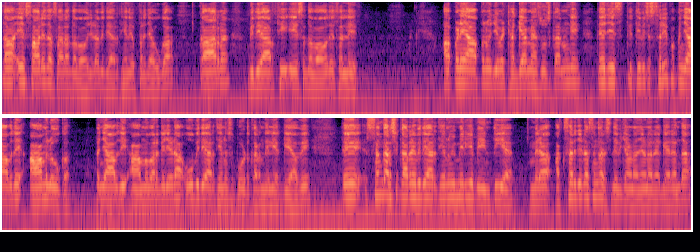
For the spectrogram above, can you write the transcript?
ਤਾਂ ਇਹ ਸਾਰੇ ਦਾ ਸਾਰਾ ਦਬਾਅ ਜਿਹੜਾ ਵਿਦਿਆਰਥੀਆਂ ਦੇ ਉੱਪਰ ਜਾਊਗਾ। ਕਾਰਨ ਵਿਦਿਆਰਥੀ ਇਸ ਦਬਾਅ ਦੇ ਥੱਲੇ ਆਪਣੇ ਆਪ ਨੂੰ ਜਿਵੇਂ ਠੱਗਿਆ ਮਹਿਸੂਸ ਕਰਨਗੇ ਤੇ ਅਜੇ ਸਥਿਤੀ ਵਿੱਚ ਸਿਰਫ ਪੰਜਾਬ ਦੇ ਆਮ ਲੋਕ, ਪੰਜਾਬ ਦੀ ਆਮ ਵਰਗ ਜਿਹੜਾ ਉਹ ਵਿਦਿਆਰਥੀਆਂ ਨੂੰ ਸਪੋਰਟ ਕਰਨ ਦੇ ਲਈ ਅੱਗੇ ਆਵੇ। ਤੇ ਸੰਘਰਸ਼ ਕਰ ਰਹੇ ਵਿਦਿਆਰਥੀਆਂ ਨੂੰ ਵੀ ਮੇਰੀ ਇਹ ਬੇਨਤੀ ਹੈ, ਮੇਰਾ ਅਕਸਰ ਜਿਹੜਾ ਸੰਘਰਸ਼ ਦੇ ਵਿੱਚ ਆਣਾ ਜਾਣਾ ਰਹਿ ਗਿਆ ਰਹਿੰਦਾ,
